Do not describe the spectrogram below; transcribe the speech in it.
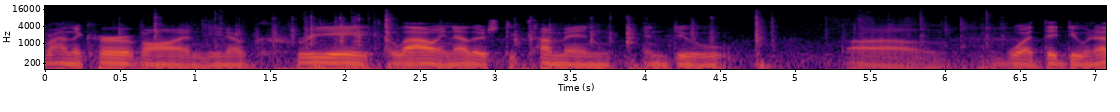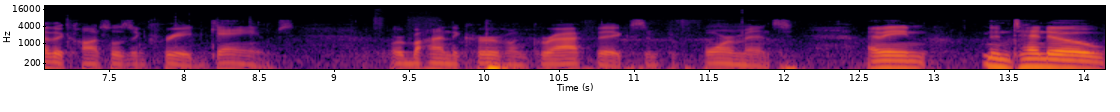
behind the curve on you know create allowing others to come in and do um, what they do in other consoles and create games. We're behind the curve on graphics and performance. I mean nintendo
